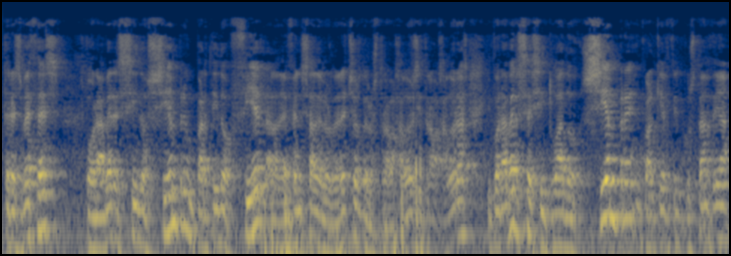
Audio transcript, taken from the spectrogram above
tres veces por haber sido siempre un partido fiel a la defensa de los derechos de los trabajadores y trabajadoras y por haberse situado siempre, en cualquier circunstancia,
